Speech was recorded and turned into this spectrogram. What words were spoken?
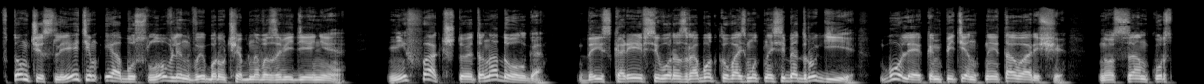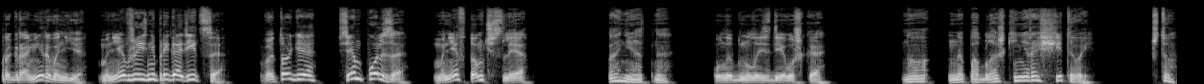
В том числе этим и обусловлен выбор учебного заведения. Не факт, что это надолго. Да и, скорее всего, разработку возьмут на себя другие, более компетентные товарищи, но сам курс программирования мне в жизни пригодится. В итоге всем польза, мне в том числе». «Понятно», — улыбнулась девушка. «Но на поблажки не рассчитывай. Что,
